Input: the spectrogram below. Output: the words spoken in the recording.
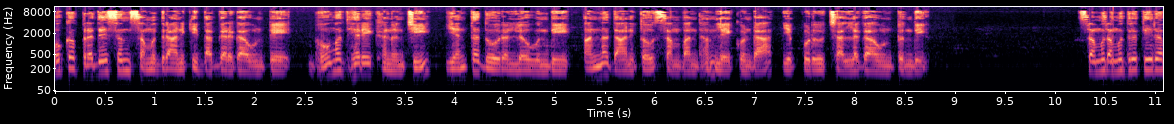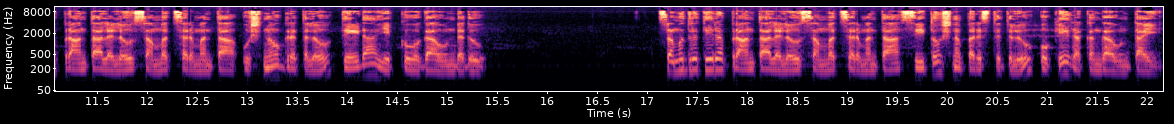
ఒక ప్రదేశం సముద్రానికి దగ్గరగా ఉంటే భూమధ్యరేఖ నుంచి ఎంత దూరంలో ఉంది అన్న దానితో సంబంధం లేకుండా ఎప్పుడూ చల్లగా ఉంటుంది. సముద్రతీర ప్రాంతాలలో సంవత్సరమంతా ఉష్ణోగ్రతలో తేడా ఎక్కువగా ఉండదు. సముద్రతీర ప్రాంతాలలో సంవత్సరమంతా శీతోష్ణ పరిస్థితులు ఒకే రకంగా ఉంటాయి.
